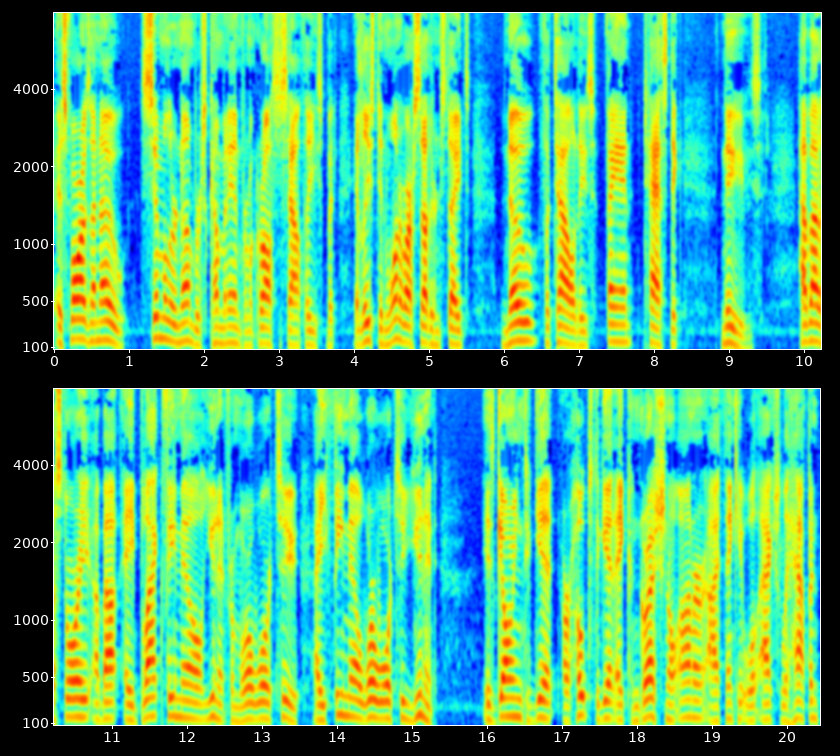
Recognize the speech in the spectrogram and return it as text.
as far as I know, similar numbers coming in from across the southeast, but at least in one of our southern states, no fatalities. Fantastic news. How about a story about a black female unit from World War II? A female World War II unit is going to get or hopes to get a congressional honor. I think it will actually happen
